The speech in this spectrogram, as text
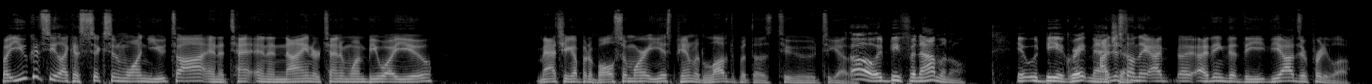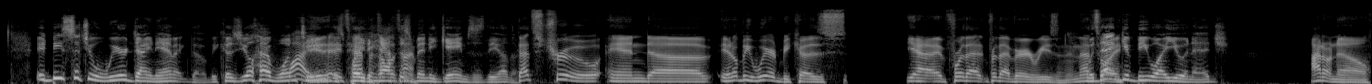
But you could see like a six and one Utah and a ten and a nine or ten and one BYU matching up in a bowl somewhere. ESPN would love to put those two together. Oh, it'd be phenomenal. It would be a great matchup. I just don't think I I think that the the odds are pretty low. It'd be such a weird dynamic though, because you'll have one Why? team It- that's it played half as many games as the other. That's true, and uh, it'll be weird because, yeah, for that for that very reason, and that's Would that why give BYU an edge? I don't know.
